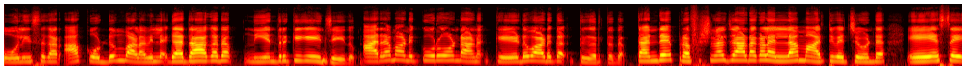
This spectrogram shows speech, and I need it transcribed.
പോലീസുകാർ ആ കൊടും വളവിലെ ഗതാഗതം നിയന്ത്രിക്കുകയും ചെയ്തു. അരമണിക്കൂർ കൊണ്ടാണ് കേടുപാടുകൾ തീർത്തത്. തന്റെ പ്രൊഫഷണൽ ജാടകളെല്ലാം മാറ്റിവെച്ചുകൊണ്ട് എ എസ് ഐ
